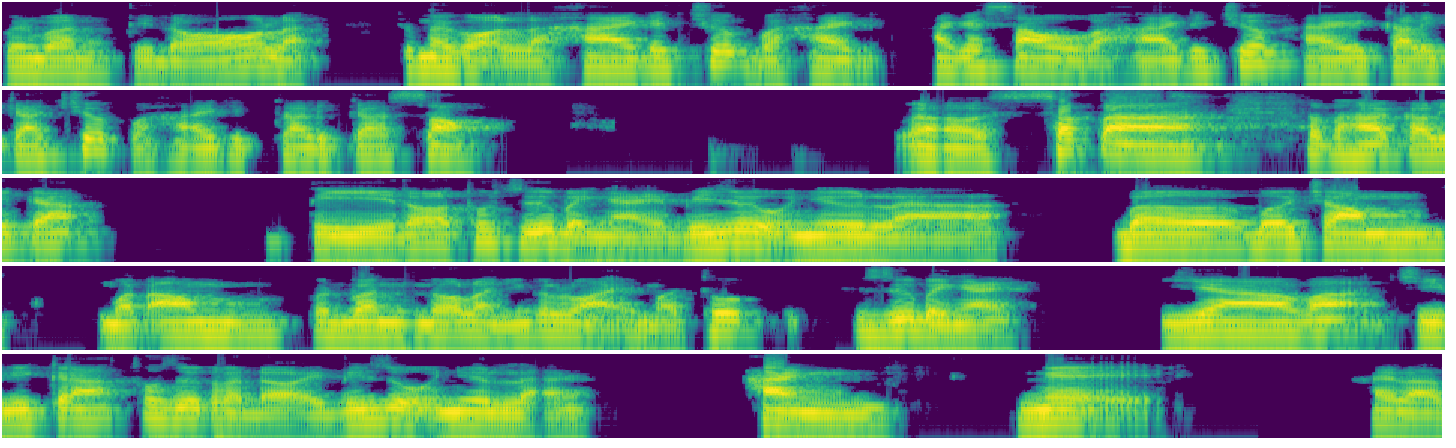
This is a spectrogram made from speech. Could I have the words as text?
vân vân. Thì đó là, chúng ta gọi là hai cái trước và hai hai cái sau và hai cái trước, hai cái kalika trước và hai cái kalika sau uh, Sata Sataha kalika thì đó là thuốc giữ 7 ngày ví dụ như là bơ bơ trong mật ong vân vân đó là những cái loại mà thuốc giữ 7 ngày Yava Chivika thuốc giữ cả đời. Ví dụ như là hành nghệ hay là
